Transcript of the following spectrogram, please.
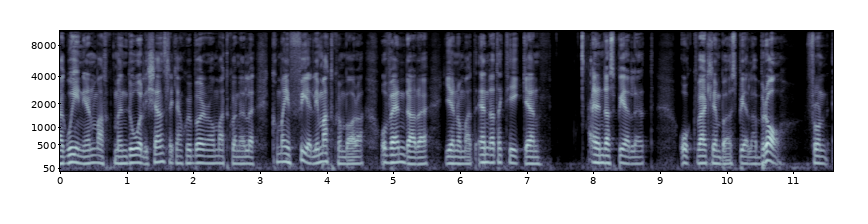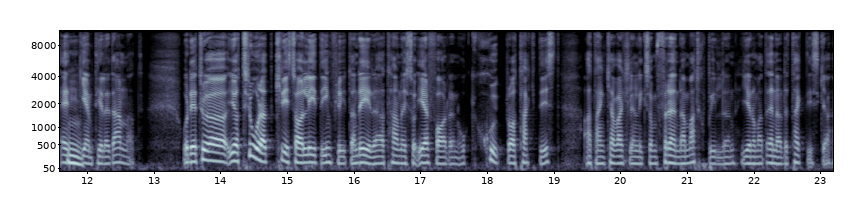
bana, gå in i en match med en dålig känsla kanske i början av matchen eller komma in fel i matchen bara och vända det genom att ändra taktiken, ändra spelet och verkligen börja spela bra från ett Mm. game till ett annat. Och det tror jag, jag tror att Chris har lite inflytande i det, att han är så erfaren och sjukt bra taktiskt, att han kan verkligen liksom förändra matchbilden genom att ändra det taktiska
